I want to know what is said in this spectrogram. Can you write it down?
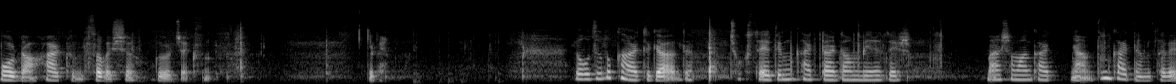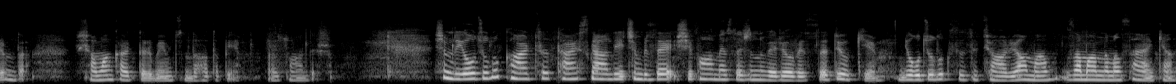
burada her türlü savaşı göreceksiniz gibi. Yolculuk kartı geldi. Çok sevdiğim kartlardan biridir. Ben şaman kart, yani tüm kartlarımı severim de şaman kartları benim için daha da bir özeldir. Şimdi yolculuk kartı ters geldiği için bize şifa mesajını veriyor ve size diyor ki yolculuk sizi çağırıyor ama zamanlaması erken.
